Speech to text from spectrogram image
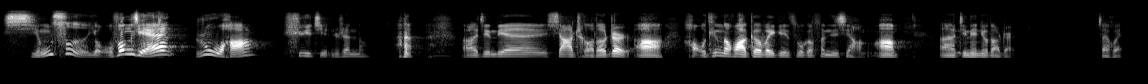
行刺有风险，入行需谨慎呢。啊，今天瞎扯到这儿啊，好听的话，各位给做个分享啊。啊，今天就到这儿，再会。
